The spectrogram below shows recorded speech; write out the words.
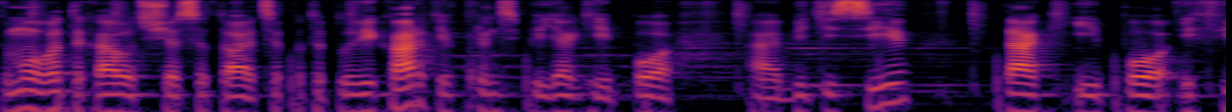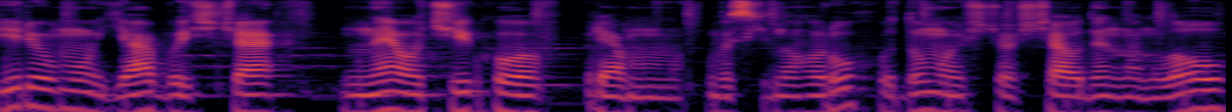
Тому от така от ще ситуація по тепловій карті, в принципі, як і по BTC, так і по ефіріуму я би ще не очікував прям висхідного руху. Думаю, що ще один нам лоу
